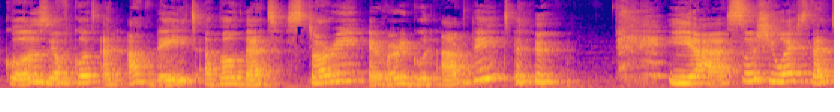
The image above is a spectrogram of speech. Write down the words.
because you've got an update about that story, a very good update. yeah, so she watched that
